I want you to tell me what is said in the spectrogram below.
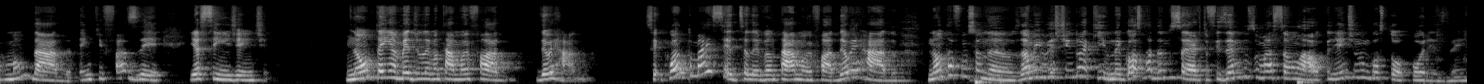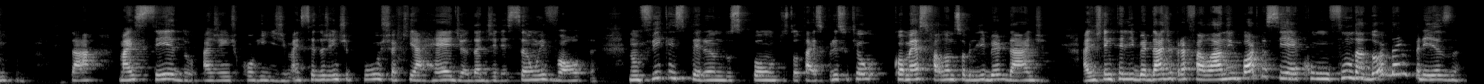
mão dada, tem que fazer. E assim, gente, não tenha medo de levantar a mão e falar, deu errado. Quanto mais cedo você levantar a mão e falar, deu errado, não está funcionando, estamos investindo aqui, o negócio está dando certo, fizemos uma ação lá, o cliente não gostou, por exemplo, tá? Mais cedo a gente corrige, mais cedo a gente puxa aqui a rédea da direção e volta. Não fica esperando os pontos totais. Por isso que eu começo falando sobre liberdade. A gente tem que ter liberdade para falar, não importa se é com o fundador da empresa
